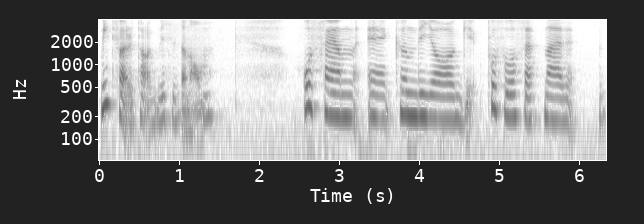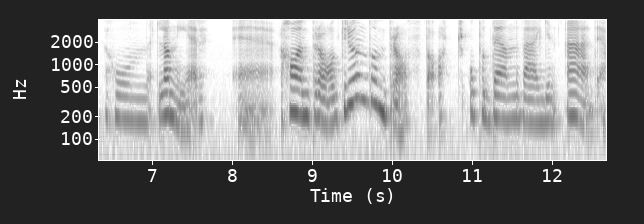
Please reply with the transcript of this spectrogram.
mitt företag vid sidan om. Och sen kunde jag på så sätt när hon la ner eh, ha en bra grund och en bra start. Och på den vägen är det.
